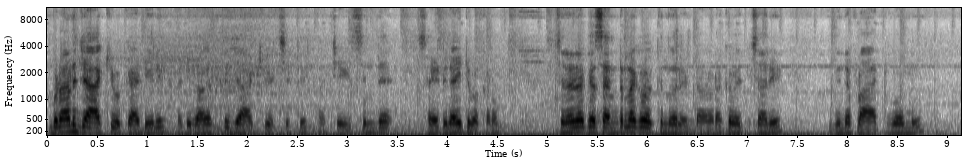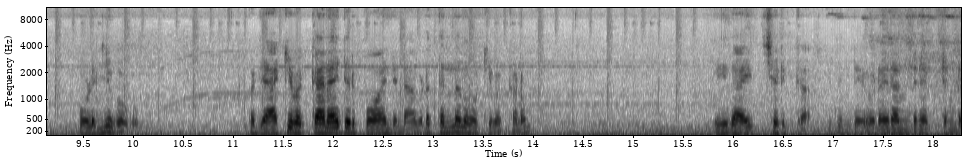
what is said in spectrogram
ഇവിടാണ് ജാക്കി വെക്കുക. അടിയിൽ അടിഭാഗത്ത് ജാക്കി വെച്ചിട്ട് ആ ചേസിന്റെ സൈഡിലായിട്ട് വെക്കണം. ചിലരൊക്കെ സെന്ററിലൊക്കെ വെക്കുന്നവരുണ്ട് അവിടെയൊക്കെ വെച്ചാൽ ഇതിന്റെ പ്ലാറ്റ്ഫോം ഒളിഞ്ഞു പോകും. അപ്പോൾ ജാക്കി വെക്കാനായിട്ട് ഒരു പോയിന്റ് ഉണ്ട്. അവിടെ തന്നെ നോക്കി വെക്കണം. ഇത് അയച്ചെടുക്കുക ഇതിന്റെ ഇവിടെ രണ്ട് നെറ്റ് ഉണ്ട്.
